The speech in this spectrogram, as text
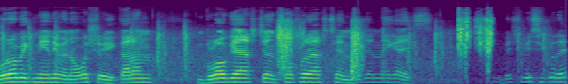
বড় ব্যাগ নিয়ে নেবেন অবশ্যই, কারণ ব্লগে আসছেন, সফরে আসছেন বুঝেন নাই গাইজ বেশি বেশি করে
